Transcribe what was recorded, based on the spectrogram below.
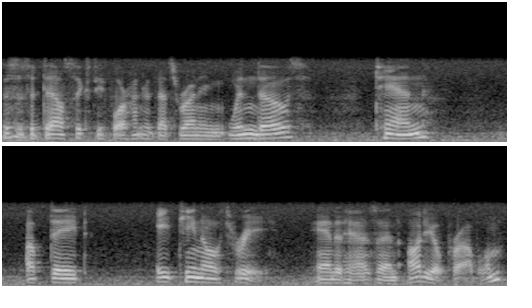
This is a Dell 6400 that's running Windows 10 Update 1803 and it has an audio problem.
